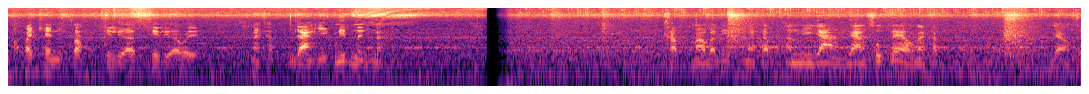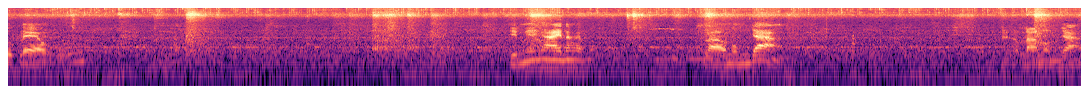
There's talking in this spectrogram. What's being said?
เอาไปแค่นี้ก็ที่เหลือที่เหลือไว้นะครับย่างอีกนิดหนึ่งนะครับ มาบัดนี้นะครับ อันนี้ย่างย่างซุกแล้วนะครับย่างซุกแล้วโอ้กินง่ายๆนะครับลาวนมย่างนะครับลาวนมย่าง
